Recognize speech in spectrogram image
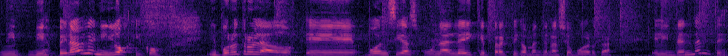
ni, ni esperable ni lógico. Y por otro lado, eh, vos decías una ley que prácticamente nació muerta. El intendente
